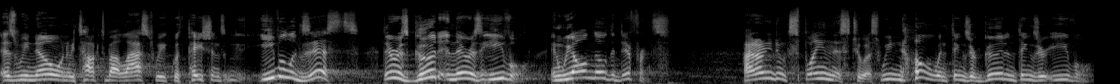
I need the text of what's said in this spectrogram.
as we know, and we talked about last week with patience, evil exists. There is good and there is evil, and we all know the difference. I don't need to explain this to us. We know when things are good and things are evil.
